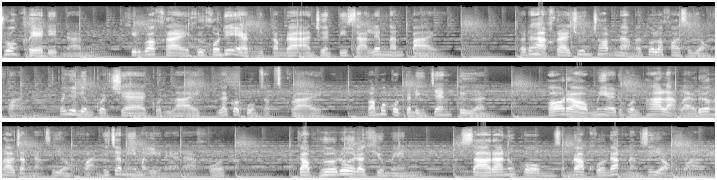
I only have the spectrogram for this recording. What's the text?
ช่วงเครดิตนั้น คิดว่าใครคือคนที่แอบหยิบตำราอัญเชิญปีศาจเล่มนั้นไป แล้วถ้าหากใครชื่นชอบหนังและตัวละครสยองขวัญก็อย่าลืมกดแชร์ กดไลค์และกดปุ่ม subscribe พร้อมกับกดกระดิ่งแจ้งเตือน เพราะเราไม่อยากให้ทุกคนพลาดหลากหลายเรื่องราวจากหนังสยองขวัญที่จะมีมาอีกในอนาคต กับ Horror Document สารานุกรมสำหรับคนรักหนังสยองขวัญ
